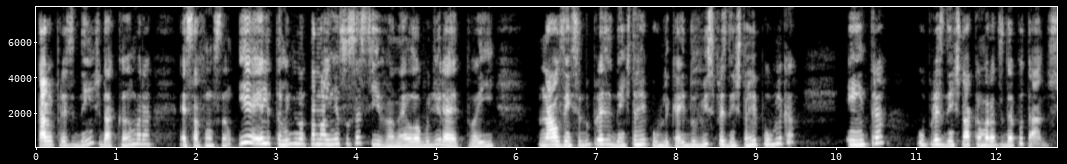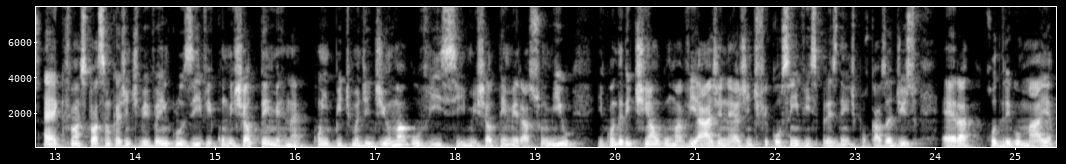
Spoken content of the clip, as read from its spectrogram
cabe ao presidente da Câmara essa função. E ele também está na linha sucessiva, né? Logo direto. Aí, na ausência do presidente da República e do vice-presidente da República, entra o presidente da Câmara dos Deputados. É, que foi uma situação que a gente viveu, inclusive, com Michel Temer, né? Com o impeachment de Dilma, o vice Michel Temer assumiu, e quando ele tinha alguma viagem, né? A gente ficou sem vice-presidente por causa disso, era Rodrigo Maia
